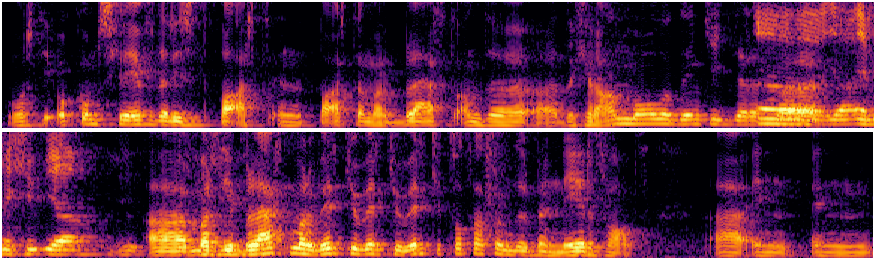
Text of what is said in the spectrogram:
wordt die ook omschreven, dat is het paard. En het paard dat maar blijft aan de, uh, de graanmolen, denk ik dat het... uh, Eh, ja, en met, ja, maar die blijft maar werken, werken, werken, totdat hem erbij neervalt. En en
